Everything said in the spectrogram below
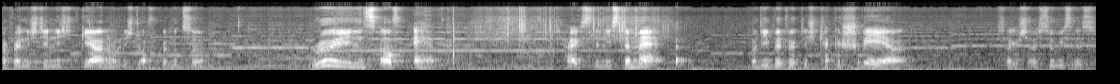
Auch wenn ich den nicht gerne und nicht oft benutze. Ruins of App. Heißt die nächste Map. Und die wird wirklich kacke schwer. Sage ich euch so, wie es ist.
